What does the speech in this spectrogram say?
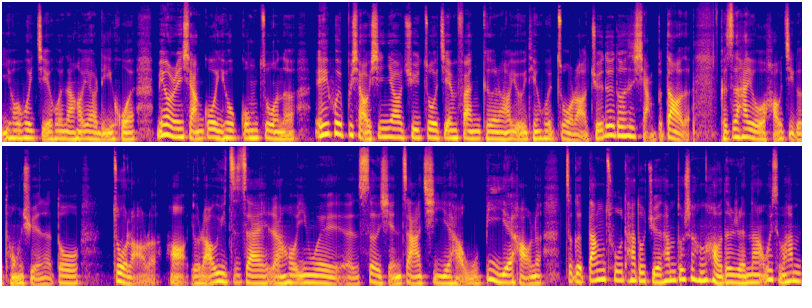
以后会结婚，然后要离婚，没有人想过以后工作呢，诶，会不小心要去做奸犯科，然后有一天会坐牢，绝对都是想不到的。可是他有好几个同学呢，都。坐牢了，哈，有牢狱之灾。然后因为呃涉嫌诈欺也好，舞弊也好呢，这个当初他都觉得他们都是很好的人呐，为什么他们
